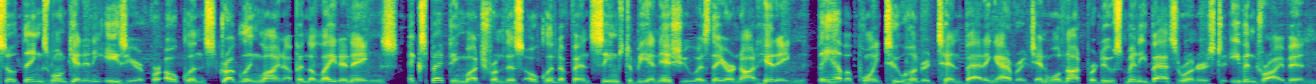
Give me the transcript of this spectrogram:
so things won't get any easier for Oakland's struggling lineup in the late innings. Expecting much from this Oakland defense seems to be an issue as they are not hitting. They have a .210 batting average and will not produce many base runners to even drive in.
